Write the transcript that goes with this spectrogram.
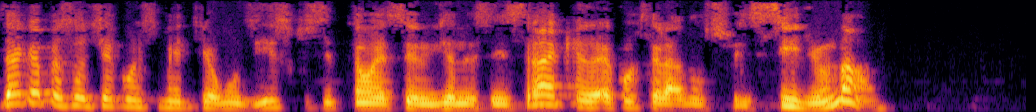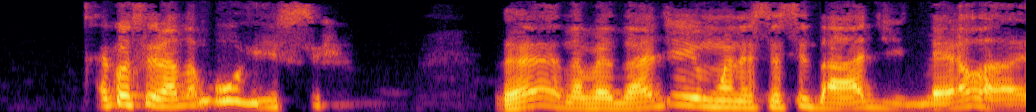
Será que a pessoa tinha conhecimento de alguns riscos, então é cirurgia necessária? Será que é considerado um suicídio? Não. É considerado a burrice. Né? Na verdade, uma necessidade dela,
